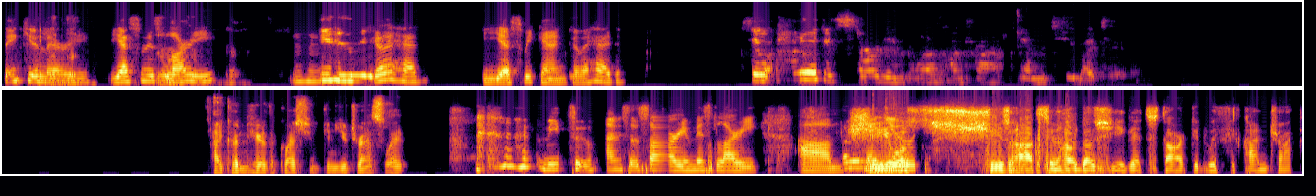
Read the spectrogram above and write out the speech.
Thank you, Good, good. Larry. Yes, Miss You're welcome. Laurie. Yeah. Mhm. You hear me? Go ahead. Yes, we can. Go ahead. So how do I get started with the loan contract and the two by two? I couldn't hear the question. Can you translate? Me too. I'm so sorry, Miss Laurie. Um, She you? was she's asking how does she get started with the contract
